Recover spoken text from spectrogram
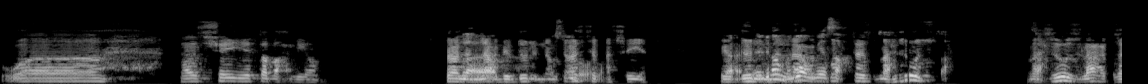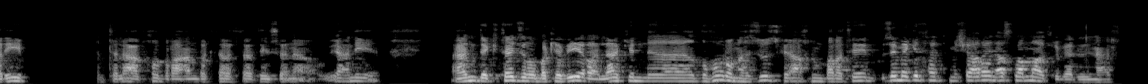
وهذا الشيء يتضح اليوم. فعلا لا. اللاعب يبدو لي إنه متأثر نفسيا. يبدو اليوم اليوم صح مهزوز. صح. مهزوز لاعب غريب. أنت لاعب خبرة عمرك 33 سنة. يعني عندك تجربة كبيرة لكن آه، ظهوره مهزوز في آخر مباراتين. وزي ما قلت أنت من شهرين أصلا ما تربير اللي نعرفه.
